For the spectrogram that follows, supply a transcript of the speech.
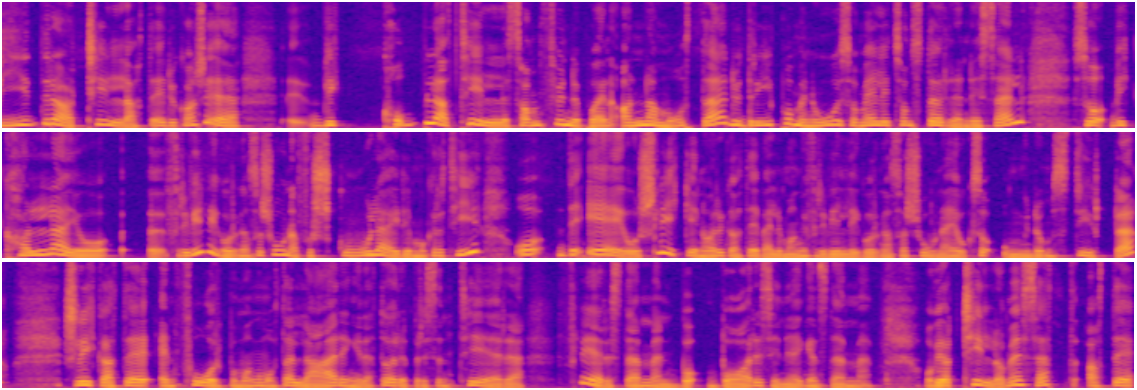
bidrar til at du kanskje eh, blir kobla til samfunnet på en annen måte. Du driver på med noe som er litt sånn større enn deg selv. Så vi kaller jo frivillige organisasjoner for skoler i demokrati. Og det er jo slik i Norge at det er veldig mange frivillige organisasjoner er jo også ungdomsstyrte. Slik at det, en får på mange måter læring i dette å representere flere stemmer enn bare sin egen stemme. Og vi har til og med sett at det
